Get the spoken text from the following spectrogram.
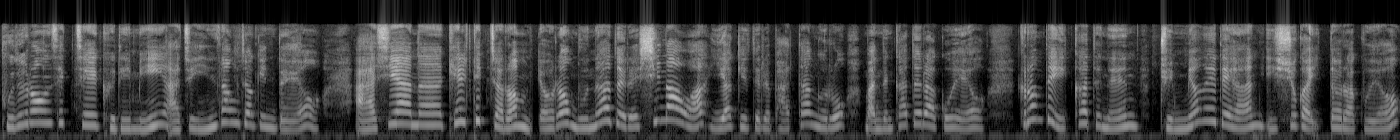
부드러운 색채의 그림이 아주 인상적인데요. 아시아나 Celtic처럼 여러 문화들의 신화와 이야기들을 바탕으로 만든 카드라고 해요. 그런데 이 카드는 뒷면에 대한 이슈가 있더라고요.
